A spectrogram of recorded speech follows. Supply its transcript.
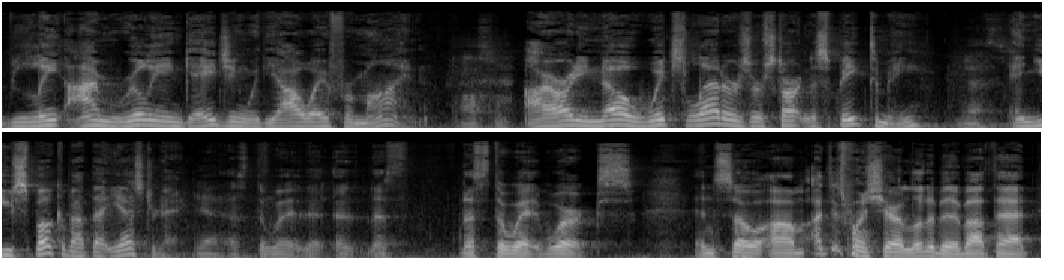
le- I'm really engaging with Yahweh for mine. Awesome. I already know which letters are starting to speak to me. Yes. And you spoke about that yesterday. Yeah, that's the way. That, that's that's the way it works. And so, um, I just want to share a little bit about that.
